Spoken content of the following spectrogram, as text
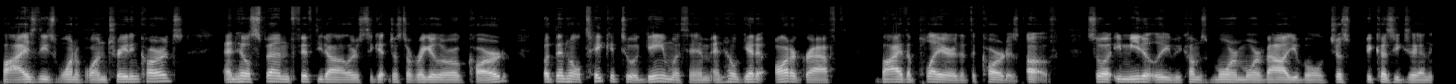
buys these one of one trading cards and he'll spend $50 to get just a regular old card, but then he'll take it to a game with him and he'll get it autographed by the player that the card is of. So it immediately becomes more and more valuable just because he's getting,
